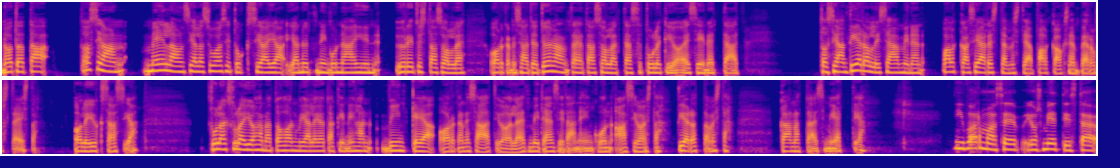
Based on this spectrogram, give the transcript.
No tota, tosiaan meillä on siellä suosituksia ja, ja nyt niin kuin näihin yritystasolle, organisaatio- työnantajatasolle tässä tulikin jo esiin, että tosiaan tiedon lisääminen palkkausjärjestelmistä ja palkkauksen perusteista oli yksi asia. Tuleeko sinulle Johanna tuohon vielä jotakin ihan vinkkejä organisaatioille, että miten sitä niin kuin asioista tiedottamista kannattaisi miettiä? Niin varmaan se, jos miettii sitä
